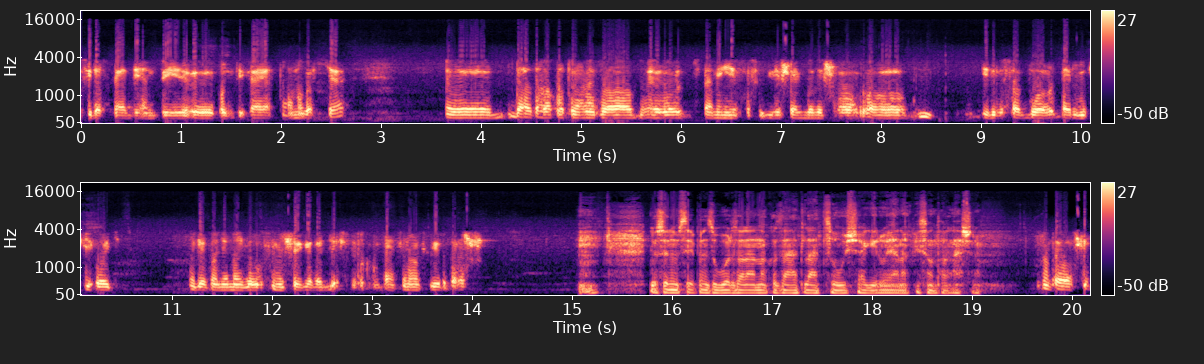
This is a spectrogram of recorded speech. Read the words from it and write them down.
fidesz KDNP politikáját támogatják de az alapvetően ez a személyi összefüggésekből és a, a időszakból derül ki, hogy, hogy ez nagyon nagy valószínűséggel egyes a kampányfinanszírozás. Köszönöm szépen Zubor Zalánnak, az átlátszó újságírójának viszont hallásra. Viszont hallásra.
